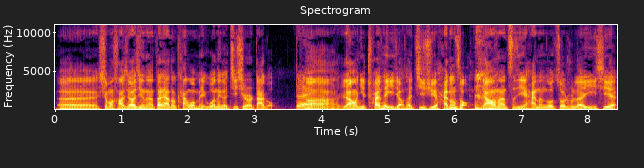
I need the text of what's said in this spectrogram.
呃，什么好消息呢？大家都看过美国那个机器人大狗，对啊，然后你踹它一脚，它继续还能走，然后呢，自己还能够做出来一些。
